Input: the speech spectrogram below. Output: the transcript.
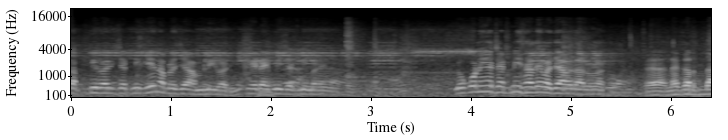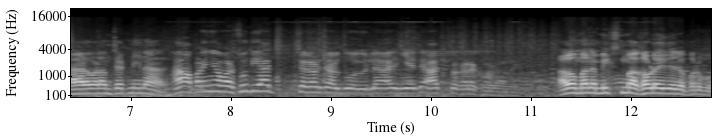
તપકીરવાળી ચટણી કહીએ ને આપણે જે આંબલીવાળી એ ટાઈપની ચટણી બનાવીને આપે. લોકોને અહીંયા ચટણી સાથે મજા આવે દાળ ખાવાની. નગર નકર દાળ વાળામાં ચટણી ના આવે? હા પણ અહીંયા વર્ષોથી આ ચલણ ચાલતું હોય એટલે આ અહીંયા આ જ પ્રકારે ખવડાવે. હાલો મને મિક્સમાં ખવડાવી દેજો પ્રભુ.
